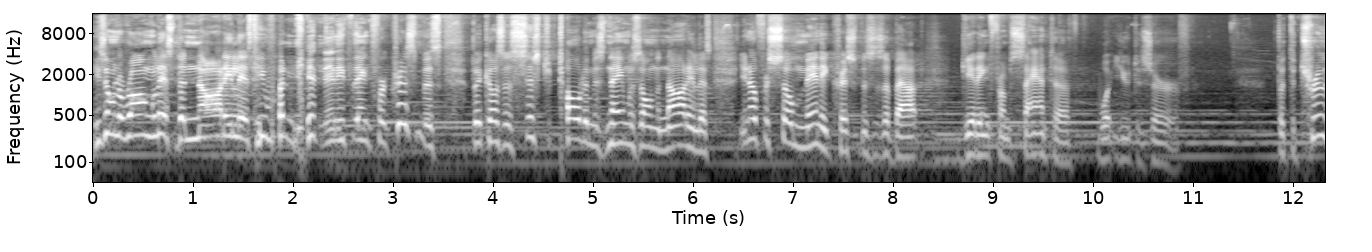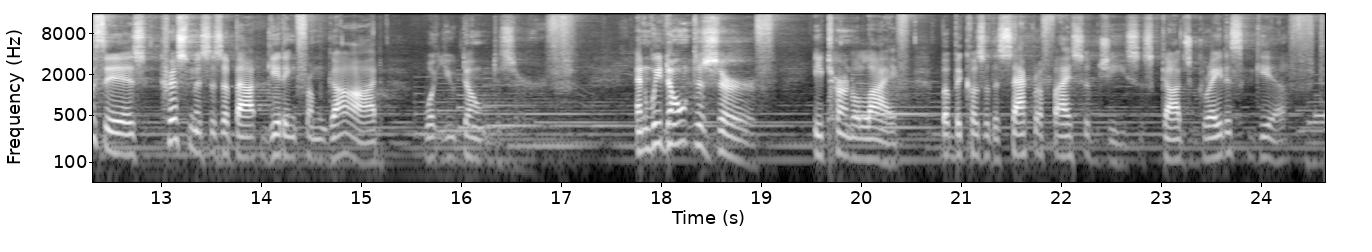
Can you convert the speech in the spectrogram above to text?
He's on the wrong list, the naughty list. He wasn't getting anything for Christmas because his sister told him his name was on the naughty list. You know, for so many, Christmas is about getting from Santa what you deserve. But the truth is, Christmas is about getting from God what you don't deserve. And we don't deserve eternal life, but because of the sacrifice of Jesus, God's greatest gift,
